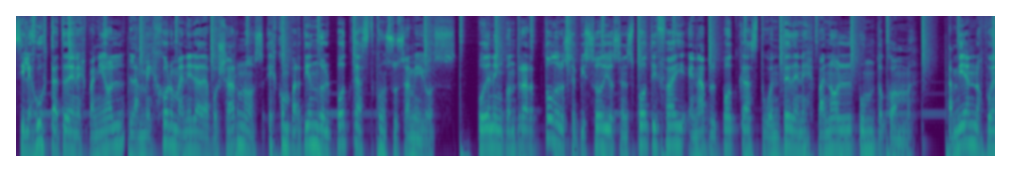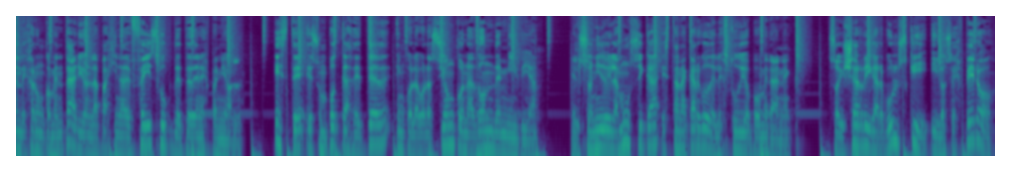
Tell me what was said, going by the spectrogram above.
Si les gusta TED en español, la mejor manera de apoyarnos es compartiendo el podcast con sus amigos. Pueden encontrar todos los episodios en Spotify, en Apple Podcast o en tedenespanol.com. También nos pueden dejar un comentario en la página de Facebook de TED en español. Este es un podcast de TED en colaboración con Adonde Media. El sonido y la música están a cargo del estudio Pomeranek. Soy Jerry Garbulski y los espero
